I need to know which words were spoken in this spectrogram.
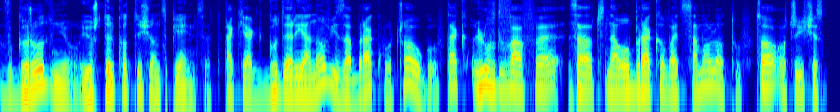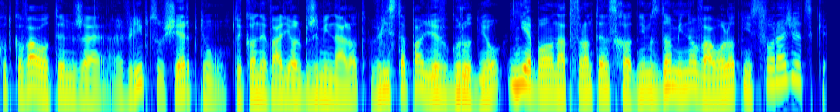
W grudniu już tylko 1500. Tak jak Guderianowi zabrakło czołgów, tak Luftwaffe zaczynało brakować samolotów. Co oczywiście skutkowało tym, że w lipcu, w sierpniu wykonywali olbrzymi nalot. W listopadzie, w grudniu niebo nad frontem wschodnim zdominowało lotnictwo radzieckie.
